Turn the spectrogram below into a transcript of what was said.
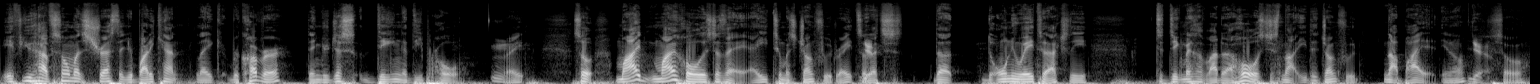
if you have so much stress that your body can't like recover, then you're just digging a deeper hole, Mm. right? So my my hole is just I, I eat too much junk food, right? So Yeah. that's the the only way to actually to dig myself out of that hole is just not eat the junk food, not buy it, you know? Yeah. So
